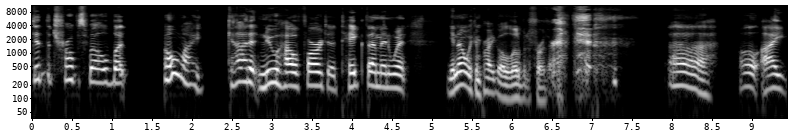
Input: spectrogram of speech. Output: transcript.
did the tropes well, but oh my god, it knew how far to take them and went, you know, we can probably go a little bit further. uh, well, I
